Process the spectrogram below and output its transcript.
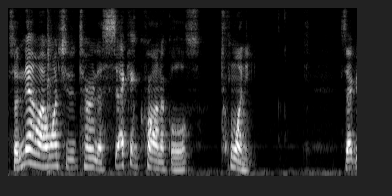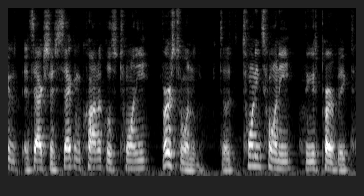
So now I want you to turn to Second Chronicles 20. Second, it's actually Second Chronicles 20, verse 20. So 2020, I think it's perfect.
